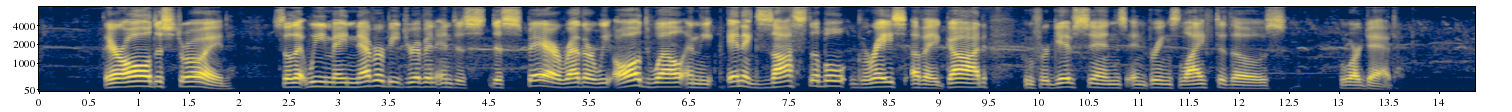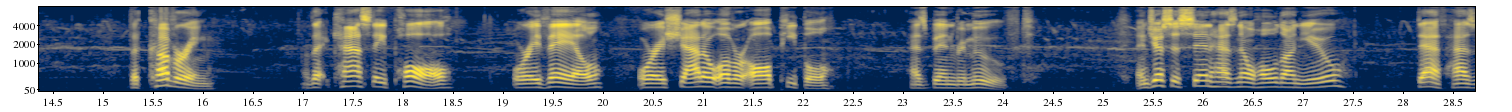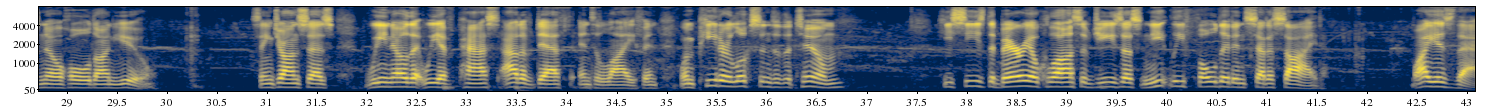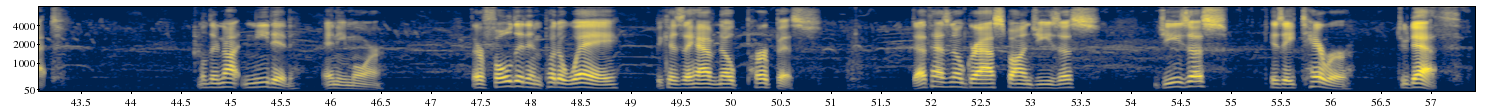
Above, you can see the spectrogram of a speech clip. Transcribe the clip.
They are all destroyed, so that we may never be driven into despair. Rather, we all dwell in the inexhaustible grace of a God who forgives sins and brings life to those who are dead. The covering that cast a pall or a veil or a shadow over all people has been removed. And just as sin has no hold on you, death has no hold on you. St. John says, We know that we have passed out of death into life. And when Peter looks into the tomb, he sees the burial cloths of Jesus neatly folded and set aside. Why is that? Well, they're not needed anymore. They're folded and put away because they have no purpose. Death has no grasp on Jesus. Jesus is a terror to death.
